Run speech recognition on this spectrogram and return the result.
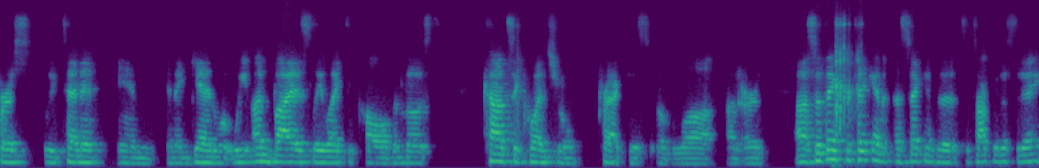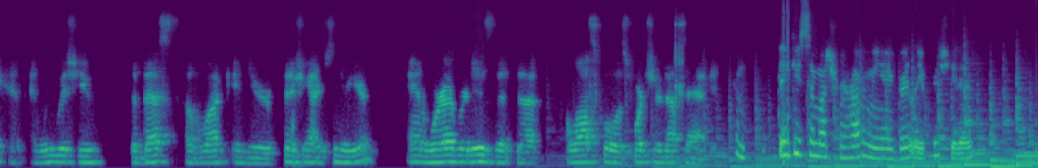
first lieutenant in, and again, what we unbiasedly like to call the most consequential practice of law on earth. Uh, so thanks for taking a second to, to talk with us today, and, and we wish you the best of luck in your finishing out your senior year and wherever it is that uh, a law school is fortunate enough to have you. Thank you so much for having me. I greatly appreciate it.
